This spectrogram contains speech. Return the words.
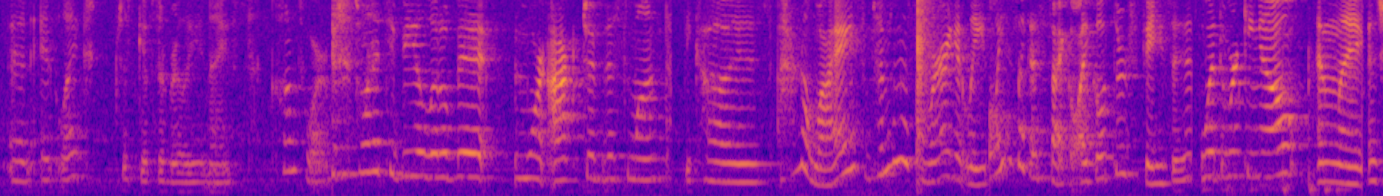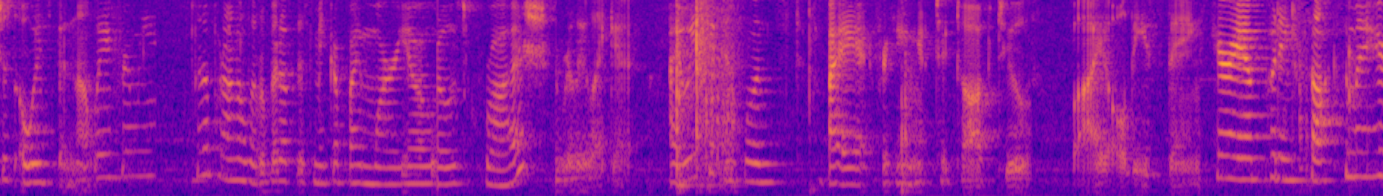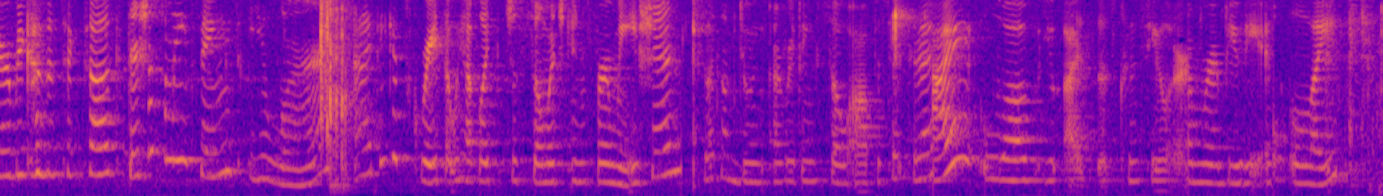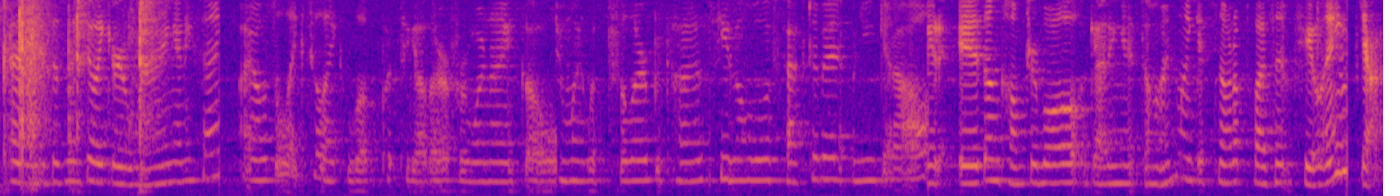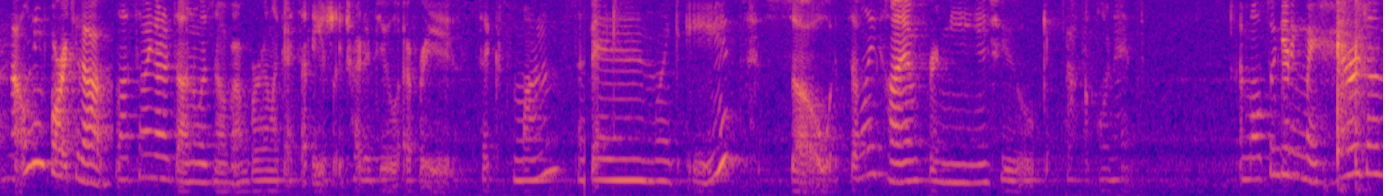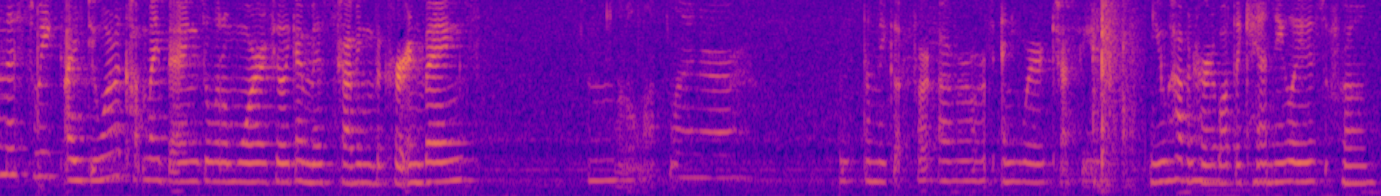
and it like just gives a really nice contour. I just wanted to be a little bit more active this month because I don't know why. Sometimes in the summer I get lazy. Always like a cycle. I go through phases with working out and like it's just always been that way for me. I'm gonna put on a little bit of this makeup by Mario Rose Crush. I really like it. I always get influenced by freaking TikTok to buy all these things. Here I am putting socks in my hair because of TikTok. There's just so many things you learn and I think it's great that we have like just so much information. I feel like I'm doing everything so opposite today. I love you guys this concealer from Rare Beauty. It's light and it doesn't feel like you're wearing anything. I also like to like look put together for when I go do my lip filler because see the whole effect of it when you get out. It is uncomfortable getting it done. Like it's not a pleasant feeling. Yeah, not looking forward to that. Last time I got it done was November and like I said, I usually try to do every six months. It's been like eight. So it's definitely time for me to get back on it. I'm also getting my hair done this week. I do want to cut my bangs a little more. I feel like I miss having the curtain bangs. Mm, little lip liner. is the Makeup Forever It's Anywhere Caffeine. You haven't heard about the candy glaze from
